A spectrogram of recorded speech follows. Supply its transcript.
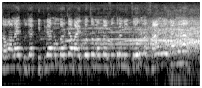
सवाल आहे तुझ्या कितव्या नंबरच्या बायकोचं मंगळसूत्र मी चोरलं सांग लोकांना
